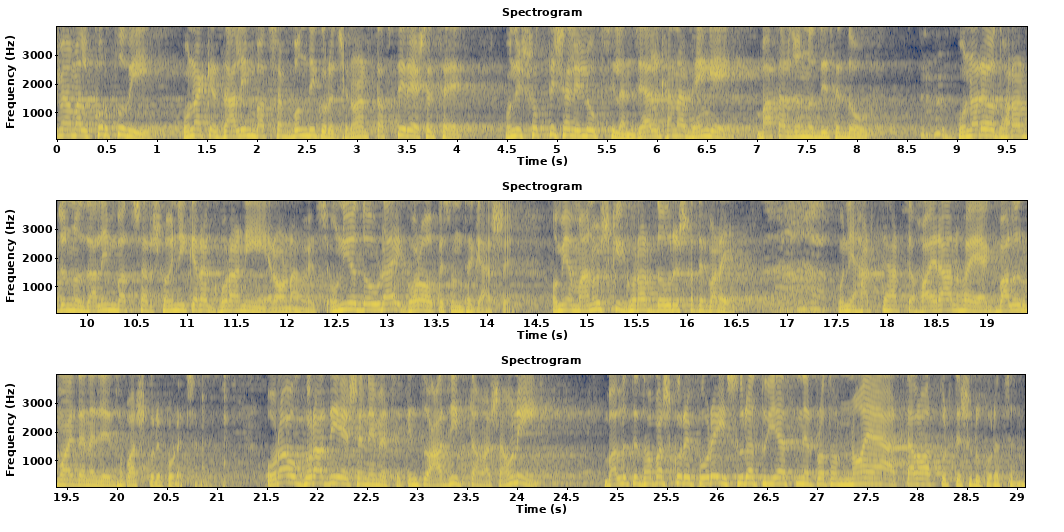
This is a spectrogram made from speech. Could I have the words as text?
ইমাম আল কুরতুবি ওনাকে জালিম বাদশাহ বন্দি করেছিল ওনার তাফসিরে এসেছে, উনি শক্তিশালী লোক ছিলেন, জেলখানা ভেঙে বাঁচার জন্য দিছে দৌড়। ওনারেও ধরার জন্য জালিম বাদশার সৈনিকেরা ঘোড়া নিয়ে রওনা হয়েছে। উনিও দৌড়ায়, ঘোড়াও পেছন থেকে আসে। ওমিয়া মানুষ কি ঘোড়ার দৌড়ের সাথে পারে? উনি হাঁটতে হাঁটতে হয়রান হয়ে এক বালুর ময়দানে যে ধপাস করে পড়েছেন। ওরাও ঘোড়া দিয়ে এসে নেমেছে, কিন্তু আজীব তামাশা। উনি বালুতে ধপাস করে পড়েই সুরাত ইয়াসিনের প্রথম নয়া তেলাওয়াত করতে শুরু করেছেন।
